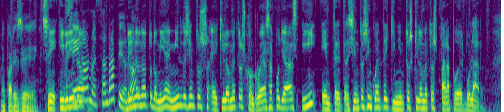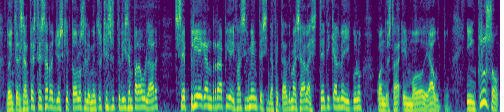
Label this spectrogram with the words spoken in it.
me parece... Sí, y brinda, Sí, no, no es tan rápido, brinda ¿no? una autonomía de 1.200 eh, kilómetros con ruedas apoyadas y entre 350 y 500 kilómetros para poder volar. Lo interesante de este desarrollo es que todos los elementos que se utilizan para volar se pliegan rápida y fácilmente sin afectar demasiado la estética del vehículo cuando está en modo de auto. Incluso,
